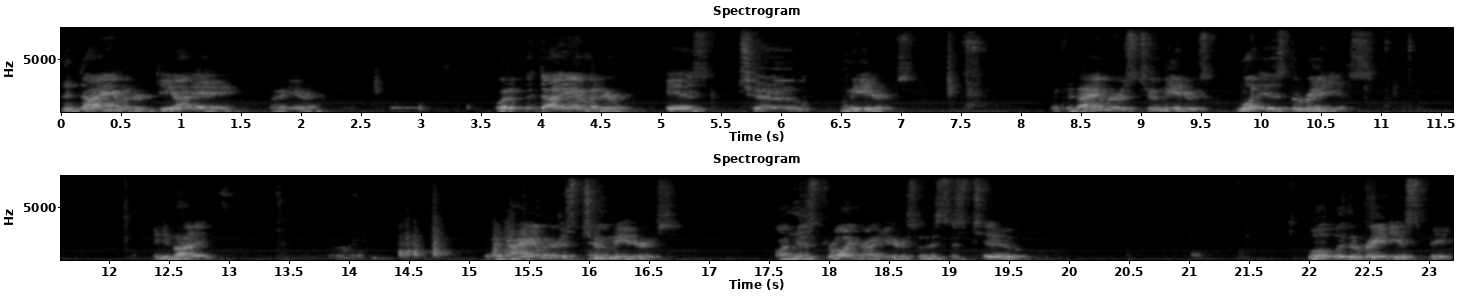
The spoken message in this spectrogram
the diameter, DIA, right here, what if the diameter is two meters? If the diameter is two meters, what is the radius? Anybody? If the diameter is two meters on this drawing right here, so this is two, what would the radius be?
